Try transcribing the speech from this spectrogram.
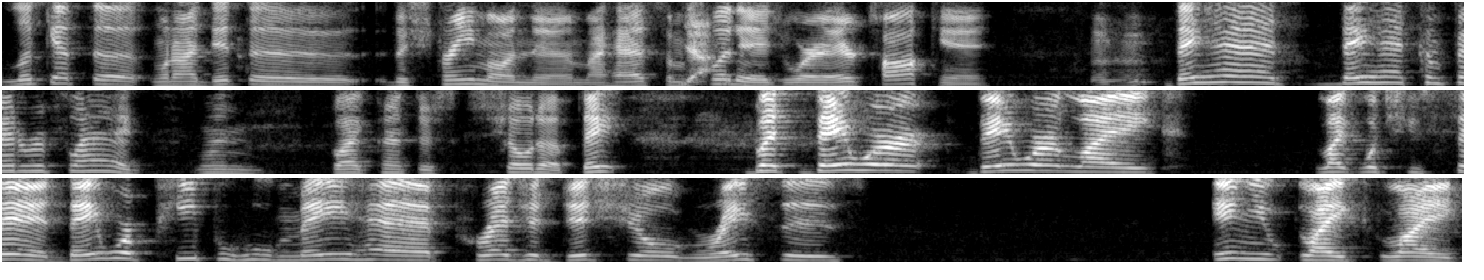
look at the when i did the the stream on them i had some yeah. footage where they're talking mm-hmm. they had they had confederate flags when black panthers showed up they but they were they were like like what you said they were people who may have prejudicial races in you like like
